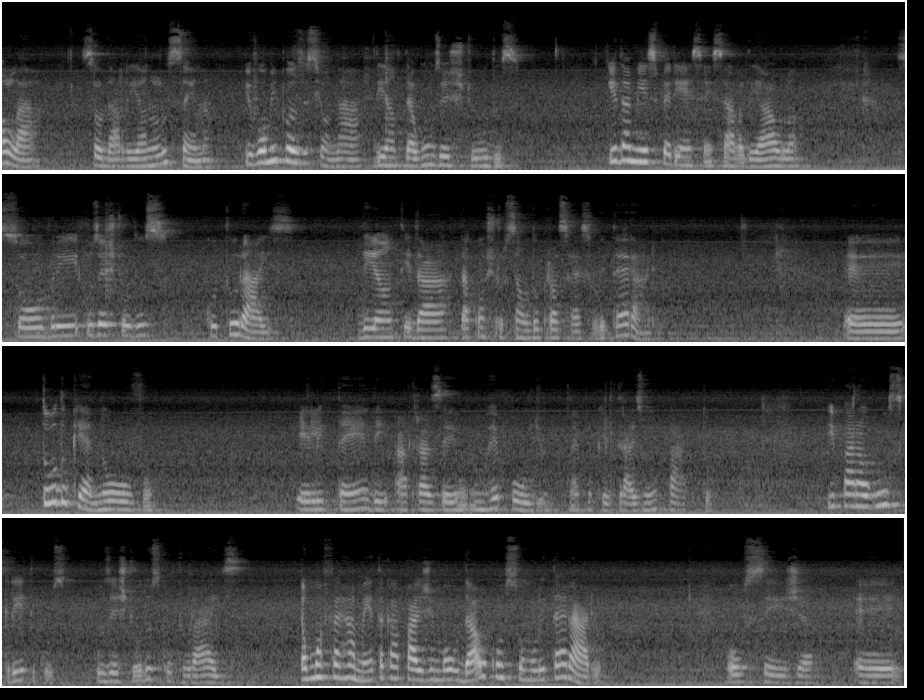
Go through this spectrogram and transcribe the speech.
Olá, sou Daliana Lucena e vou me posicionar diante de alguns estudos e da minha experiência em sala de aula sobre os estudos culturais diante da, da construção do processo literário. É, tudo que é novo, ele tende a trazer um repúdio, né, porque ele traz um impacto. E para alguns críticos, os estudos culturais é uma ferramenta capaz de moldar o consumo literário. Ou seja, é,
